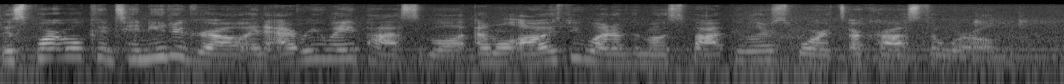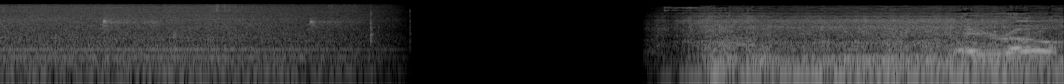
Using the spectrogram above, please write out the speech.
The sport will continue to grow in every way possible and will always be one of the most popular sports across the world. Ready to roll.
